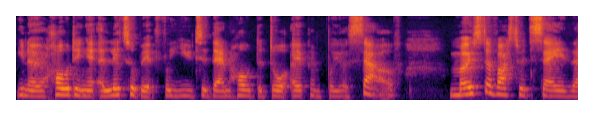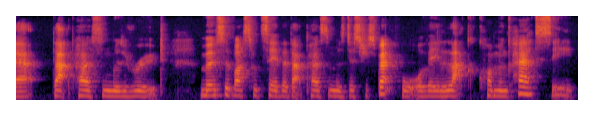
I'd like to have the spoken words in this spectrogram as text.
you know holding it a little bit for you to then hold the door open for yourself most of us would say that that person was rude most of us would say that that person was disrespectful or they lack common courtesy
